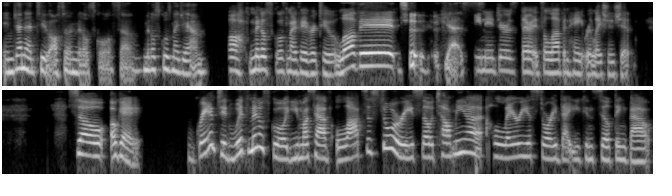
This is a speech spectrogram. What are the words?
in gen ed too, also in middle school. So middle school is my jam. Oh, middle school is my favorite too. Love it. yes. Teenagers, there it's a love and hate relationship. So, okay. Granted, with middle school, you must have lots of stories. So tell me a hilarious story that you can still think about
